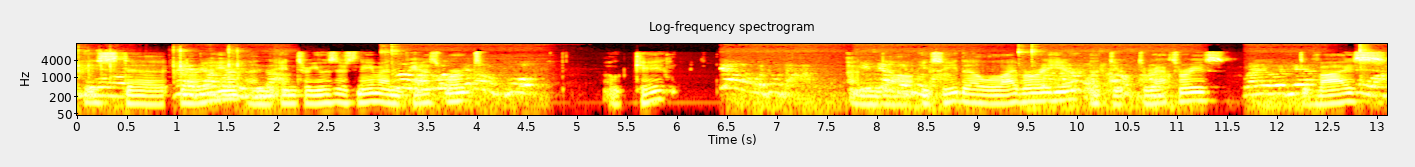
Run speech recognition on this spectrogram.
paste the URL here and enter user's name and password. Okay. And uh, you see the library here, the directories, device,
